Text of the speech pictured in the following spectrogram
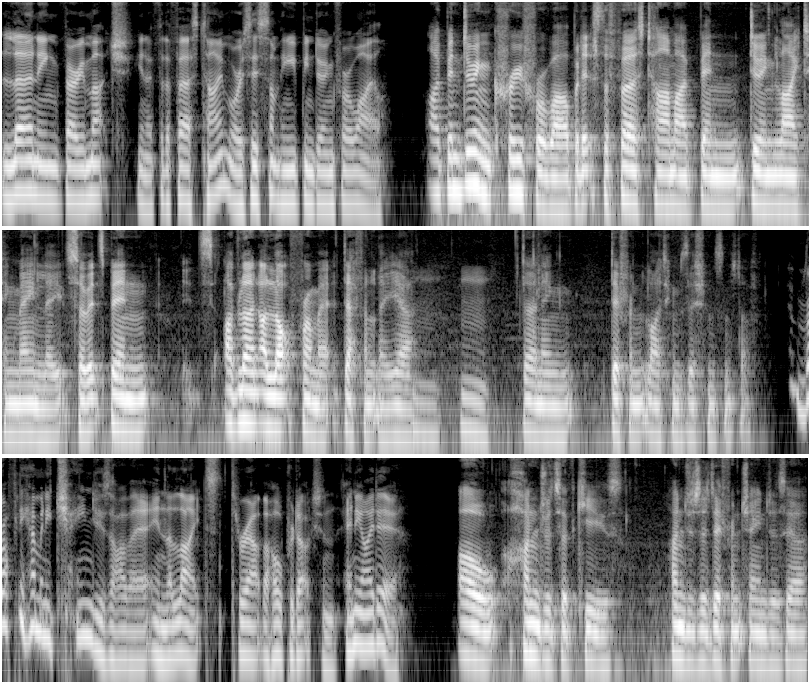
learning very much, you know, for the first time, or is this something you've been doing for a while? I've been doing crew for a while, but it's the first time I've been doing lighting mainly. So it's been, it's I've learned a lot from it. Definitely, yeah. Mm-hmm. Learning different lighting positions and stuff. Roughly, how many changes are there in the lights throughout the whole production? Any idea? Oh, hundreds of cues, hundreds of different changes. Yeah.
